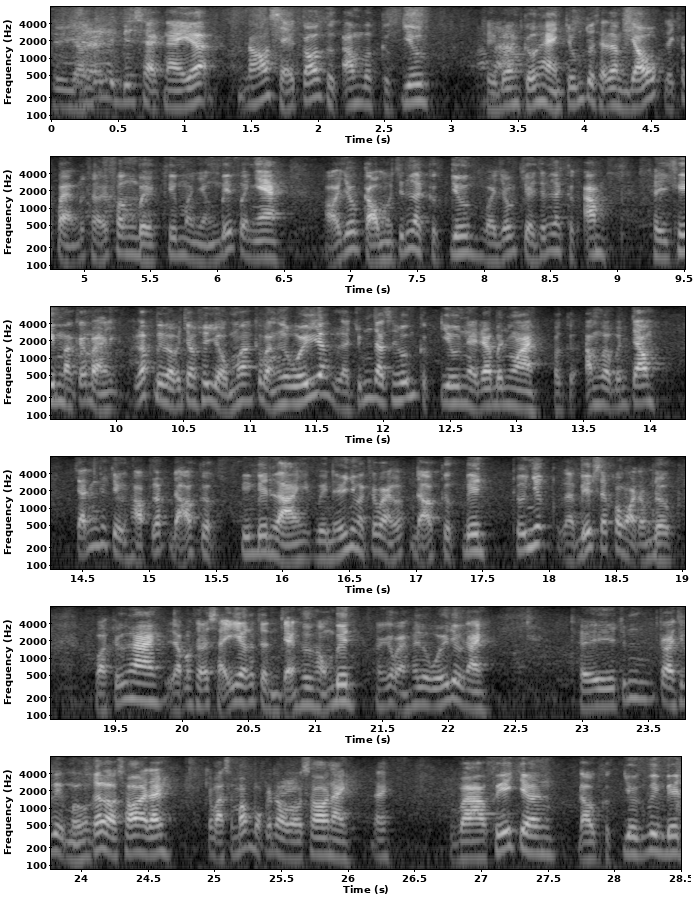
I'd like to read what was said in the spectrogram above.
Thì ở cái pin sạc này á, nó sẽ có cực âm và cực dương. Thì bên cửa hàng chúng tôi sẽ làm dấu để các bạn có thể phân biệt khi mà nhận biết về nhà ở dấu cộng chính là cực dương và dấu trừ chính là cực âm. Thì khi mà các bạn lắp pin vào trong sử dụng á, các bạn lưu ý á, là chúng ta sẽ hướng cực dương này ra bên ngoài và cực âm vào bên trong. Tránh cái trường hợp lắp đảo cực pin pin lại vì nếu như mà các bạn lắp đảo cực pin thứ nhất là bếp sẽ không hoạt động được và thứ hai là có thể xảy ra cái tình trạng hư hỏng pin nên các bạn hãy lưu ý điều này. Thì chúng ta chỉ việc mượn cái lò xo này đây các bạn sẽ móc một cái đầu lò xo này đây và phía trên đầu cực dương viên pin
